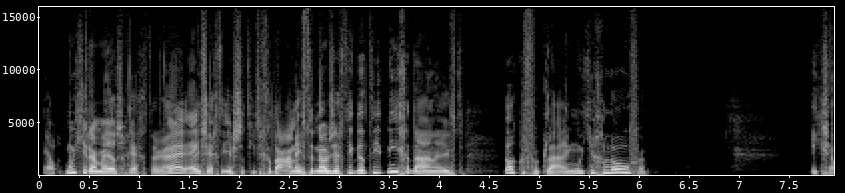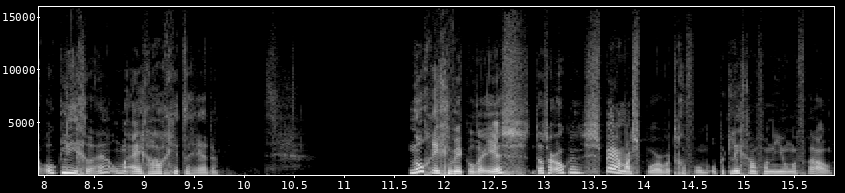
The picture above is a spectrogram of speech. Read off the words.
Ja, wat moet je daarmee als rechter? Hè? Hij zegt eerst dat hij het gedaan heeft en nu zegt hij dat hij het niet gedaan heeft. Welke verklaring moet je geloven? Ik zou ook liegen hè, om mijn eigen hachje te redden. Nog ingewikkelder is dat er ook een spermaspoor wordt gevonden op het lichaam van een jonge vrouw.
